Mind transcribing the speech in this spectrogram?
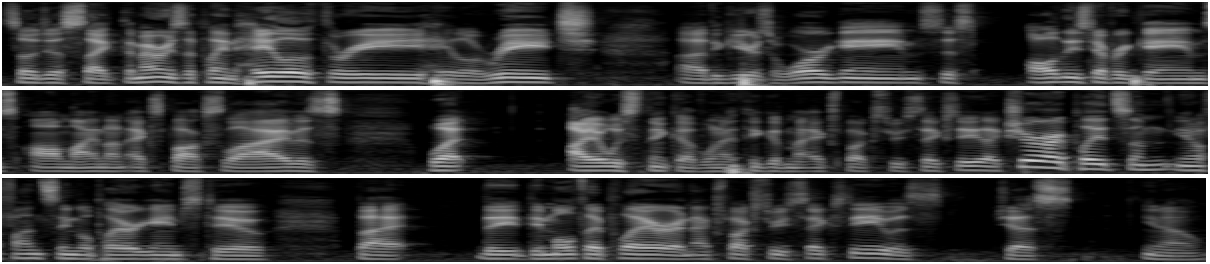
So just like the memories of playing Halo 3, Halo Reach, uh, the Gears of War games, just all these different games online on Xbox Live is what I always think of when I think of my Xbox 360. Like, sure, I played some you know fun single player games too, but the the multiplayer in Xbox 360 was just you know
